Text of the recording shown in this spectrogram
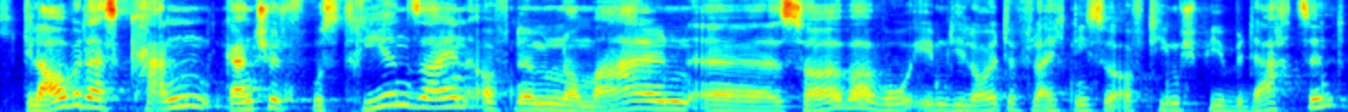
Ich glaube, das kann ganz schön frustrierend sein auf einem normalen äh, Server, wo eben die Leute vielleicht nicht so auf Teamspiel bedacht sind.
